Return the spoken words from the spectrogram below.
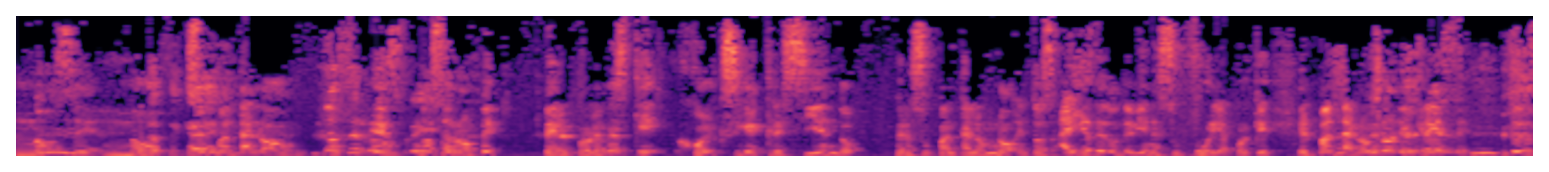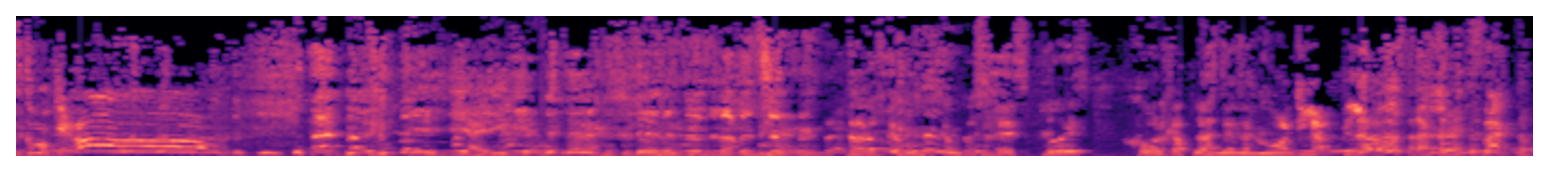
no se, no, No se cae. su pantalón No se es- rompe. no se rompe, pero el problema es que Hulk sigue creciendo, pero su pantalón no. Entonces ahí es de donde viene su furia, porque el pantalón no le crece. Entonces es como que ¡ah! Y, y- y ahí viene la... Tiene estrés de la tensión. Los cambios entonces es, no es Hulk aplasta, es Hulk la aplasta. Exacto.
